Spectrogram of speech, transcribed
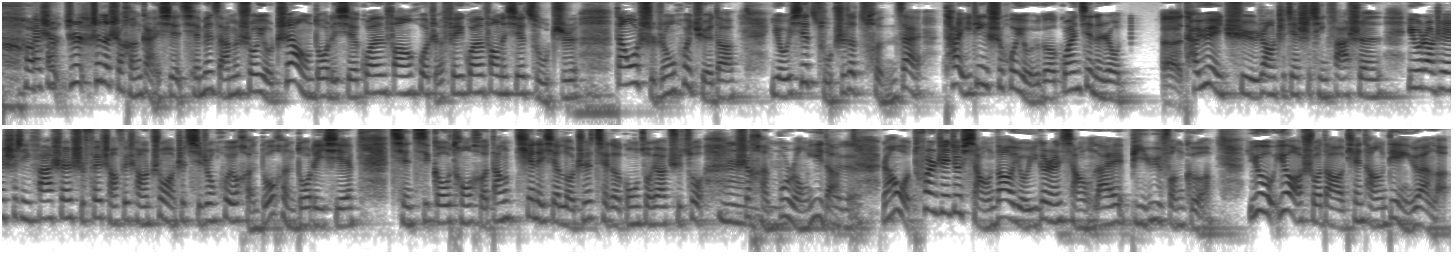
但是就是真的是很感谢前面咱们说有这样多的一些官方或者非官方的一些组织，但我始终会觉得有一些组织的存在，它一定是会有一个关键的人物。呃，他愿意去让这件事情发生，因为让这件事情发生是非常非常重要。这其中会有很多很多的一些前期沟通和当天的一些 logistic 的工作要去做，是很不容易的。对对然后我突然之间就想到，有一个人想来比喻峰哥，又又要说到天堂电影院了。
